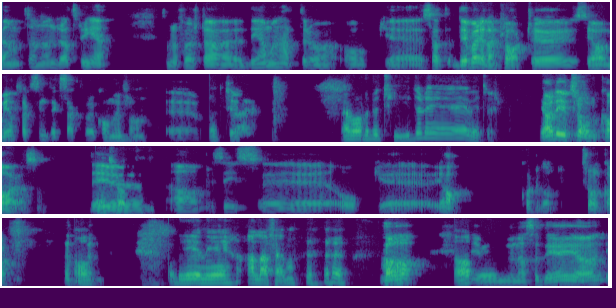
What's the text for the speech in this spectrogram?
1503, som den första demon hette då. Och, eh, så att det var redan klart, eh, så jag vet faktiskt inte exakt var det kom ifrån, tyvärr. Men vad det betyder det vet du? Ja, det är ju trollkarl alltså. Det är Det är ju, ja precis. Och ja, kort och gott, trollkarl. Ja. Och det är ni alla fem. Ja, Ja. Jo, men alltså det, jag,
